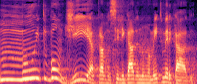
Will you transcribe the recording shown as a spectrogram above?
Muito bom dia para você ligado no Momento Mercado.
